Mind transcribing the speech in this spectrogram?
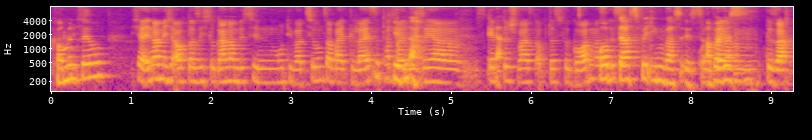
kommen will. Ich erinnere mich auch, dass ich sogar noch ein bisschen Motivationsarbeit geleistet habe, genau. weil du sehr skeptisch ja. warst, ob das für Gordon was ob ist. Ob das für ihn was ist. Und Aber wir haben gesagt,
